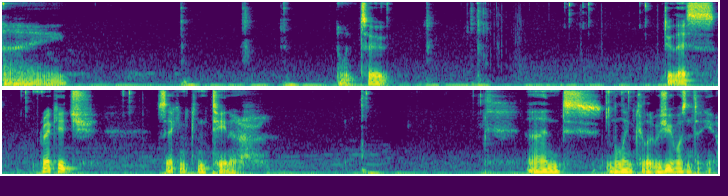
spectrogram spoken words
I I want to do this wreckage second container. And the lime killer it was you wasn't it? Yeah.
